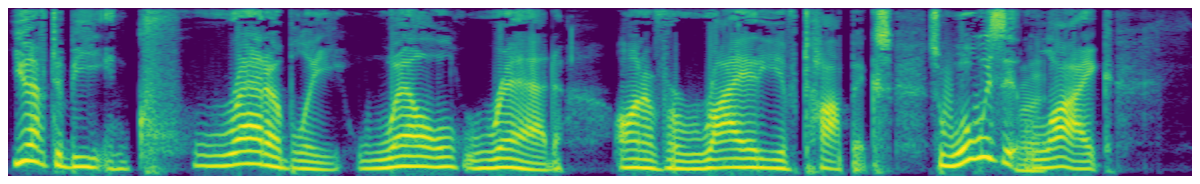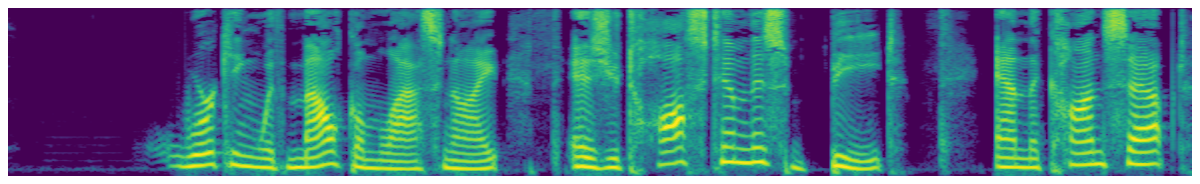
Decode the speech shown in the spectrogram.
you have to be incredibly well read on a variety of topics. So, what was it Right. like working with Malcolm last night as you tossed him this beat and the concept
